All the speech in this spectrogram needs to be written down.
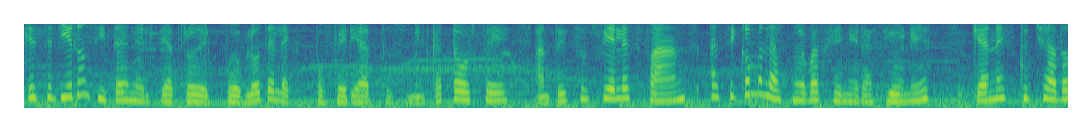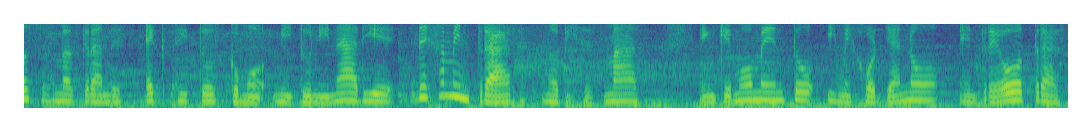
que se dieron cita en el Teatro del Pueblo de la Expoferia 2014 ante sus fieles fans, así como las nuevas generaciones que han escuchado sus más grandes éxitos como Ni tú ni nadie, Déjame entrar, No dices más, En qué momento y Mejor ya no, entre otras.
